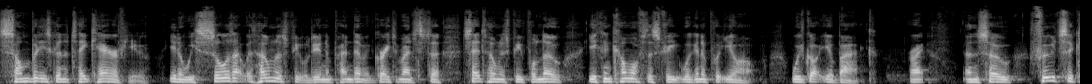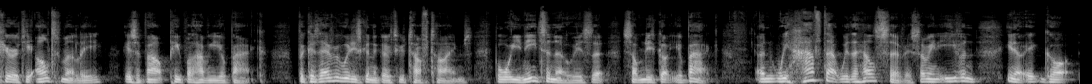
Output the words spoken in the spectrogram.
somebody's going to take care of you. You know, we saw that with homeless people during the pandemic. Greater Manchester said homeless people, no, you can come off the street. We're going to put you up. We've got your back, right? And so food security ultimately is about people having your back because everybody's going to go through tough times. But what you need to know is that somebody's got your back. And we have that with the health service. I mean, even, you know, it got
